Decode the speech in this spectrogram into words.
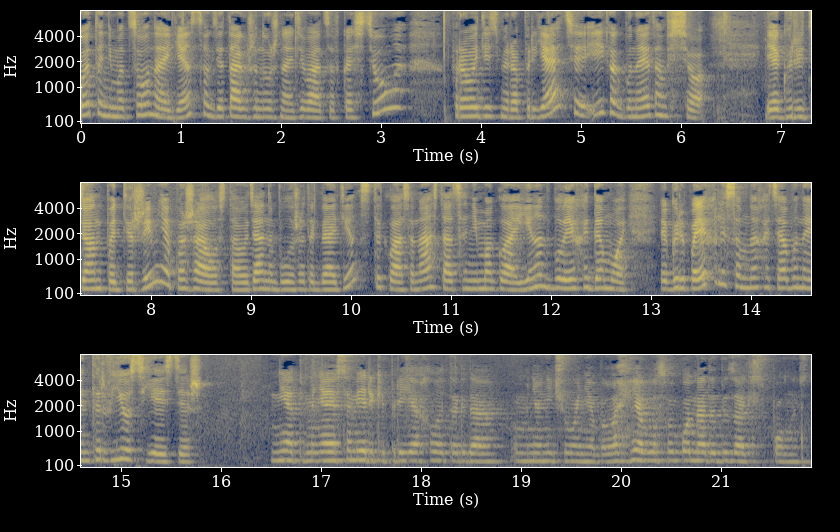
какое-то анимационное агентство, где также нужно одеваться в костюмы, проводить мероприятия, и как бы на этом все. Я говорю, Диан, поддержи меня, пожалуйста. А у Дианы был уже тогда 11 класс, она остаться не могла, ей надо было ехать домой. Я говорю, поехали со мной хотя бы на интервью съездишь. Нет, у меня из Америки приехала тогда, у меня ничего не было. Я была свободна от обязательств полностью.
